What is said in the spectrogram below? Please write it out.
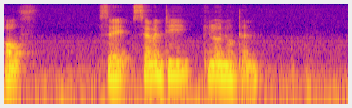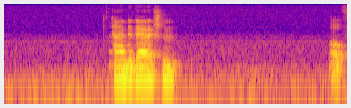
of say 70 kilonewton and a direction of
